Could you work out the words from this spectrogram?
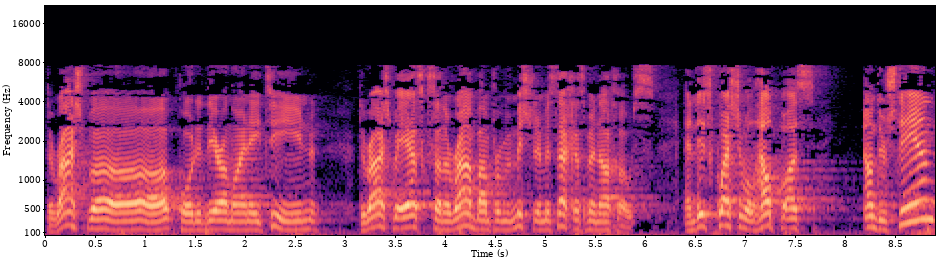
The Rashba, quoted there on line 18, the Rashba asks on the Rambam from a Mishnah, Meseches Menachos. And this question will help us understand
